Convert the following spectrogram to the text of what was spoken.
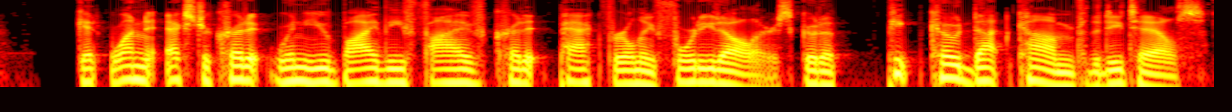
get one extra credit when you buy the five credit pack for only $40. Go to peepcode.com for the details.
